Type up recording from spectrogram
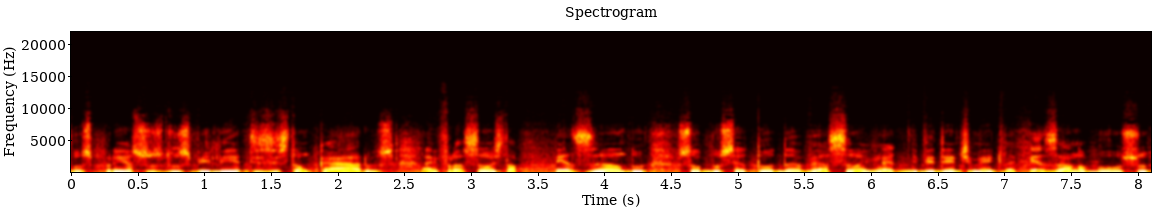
Os preços dos bilhetes estão caros, a inflação está pesando sobre o setor da aviação e, evidentemente, vai pesar no bolso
